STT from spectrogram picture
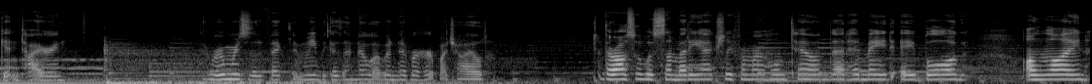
getting tiring. The rumors have affected me because I know I would never hurt my child. There also was somebody actually from our hometown that had made a blog online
